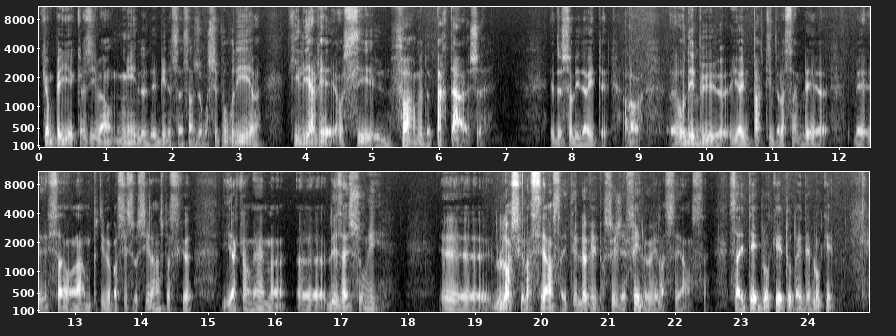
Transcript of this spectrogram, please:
qui ont payé quasiment 1000 des 1500 euros. C'est pour dire qu'il y avait aussi une forme de partage et de solidarité. Au début, euh, il y a une partie de l'Assemblée, euh, mais ça, on a un petit peu passé sous silence parce qu'il y a quand même les insoumis. lorsque la séance a été levée, parce que j'ai fait lever la séance, ça a été bloqué, tout a été bloqué,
